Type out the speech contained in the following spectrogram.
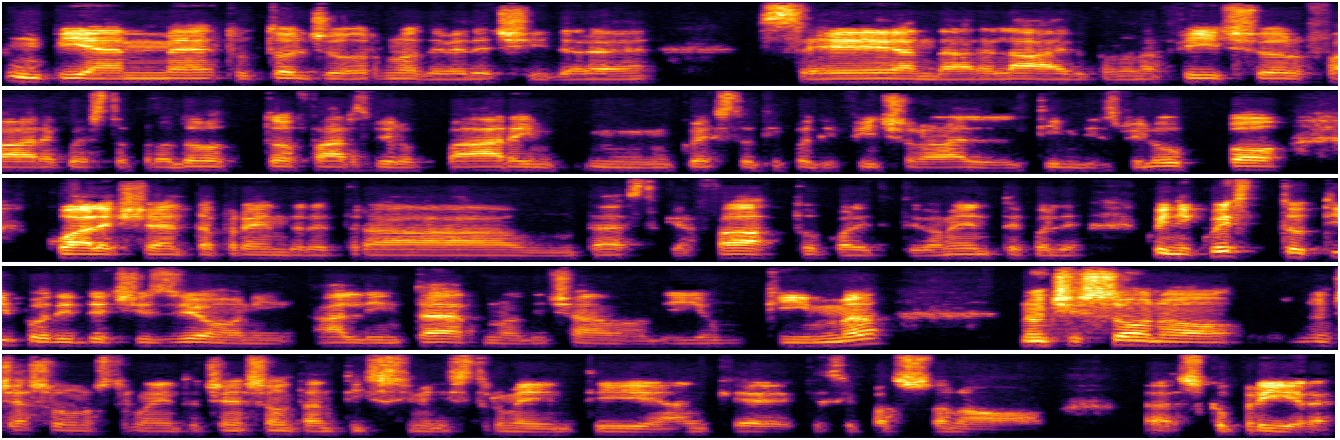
un PM tutto il giorno deve decidere se andare live con una feature, fare questo prodotto, far sviluppare in, in questo tipo di feature al team di sviluppo, quale scelta prendere tra un test che ha fatto qualitativamente. Quelle... Quindi questo tipo di decisioni all'interno, diciamo, di un team non ci sono, non c'è solo uno strumento, ce ne sono tantissimi strumenti anche che si possono eh, scoprire.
